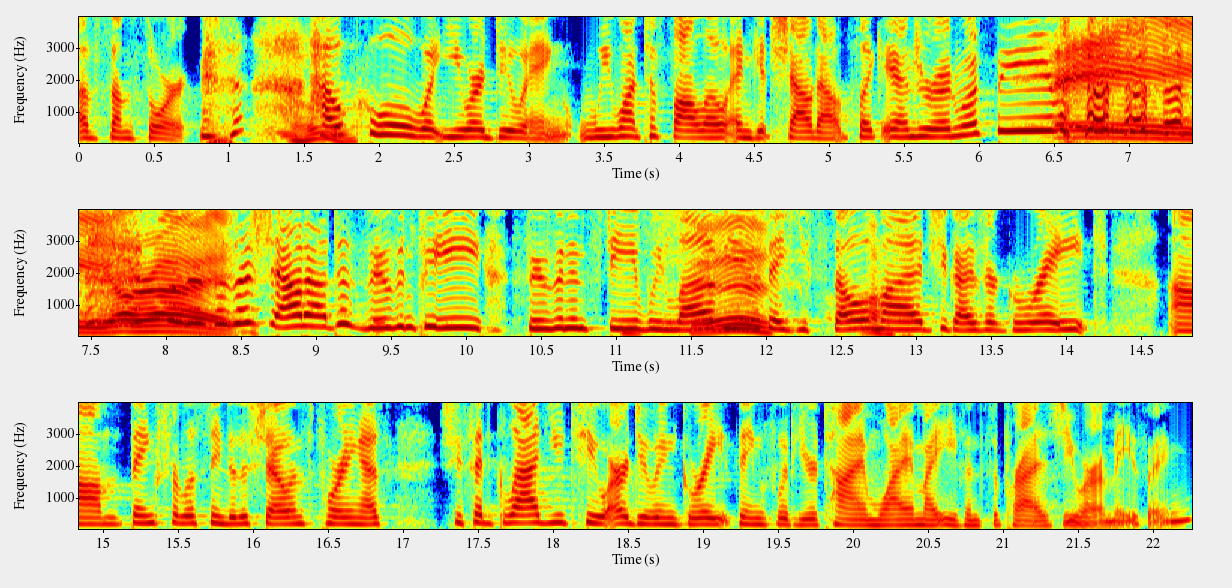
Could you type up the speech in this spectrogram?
of some sort. How Oh. cool what you are doing. We want to follow and get shout outs like Andrew and Wasim. hey, all So this is a shout out to Susan P, Susan and Steve. We love you. Thank you so Oh. much. You guys are great. Um, thanks for listening to the show and supporting us. She said, "Glad you two are doing great things with your time. Why am I even surprised? You are amazing."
